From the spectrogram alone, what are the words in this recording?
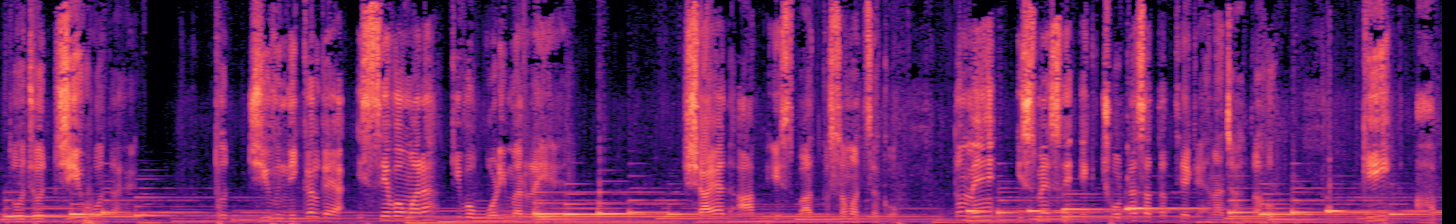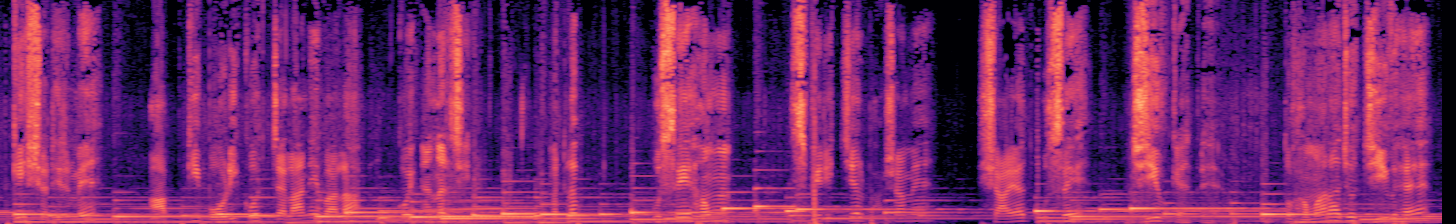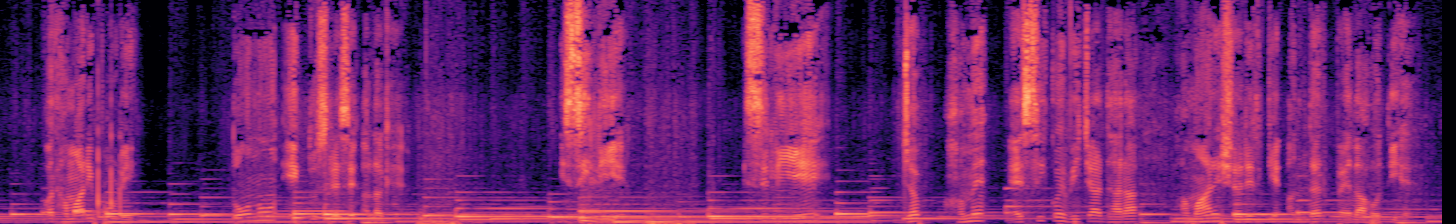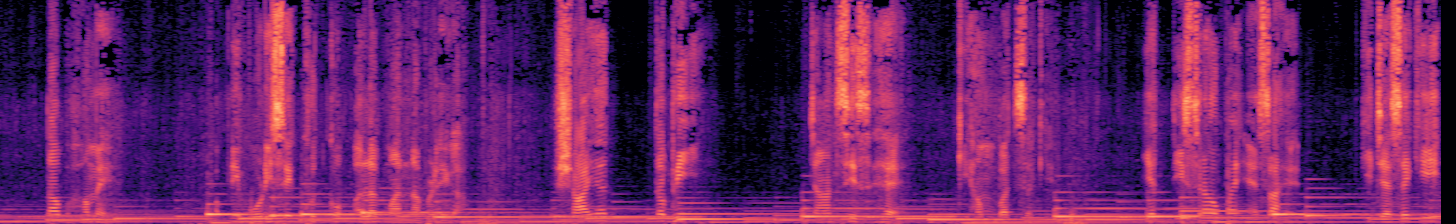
तो जो जीव होता है तो जीव निकल गया। इससे वो मरा कि वो बॉडी मर रही है। शायद आप इस बात को समझ सको। तो मैं इसमें से एक छोटा सा तथ्य कहना चाहता हूँ कि आपके शरीर में आपकी बॉडी को चलाने वाला कोई एनर्जी मतलब उसे हम स्पिरिचुअल भाषा में शायद उसे जीव कहते हैं। तो हमारा जो जीव है और हमारी बॉडी दोनों एक दूसरे से अलग है। इसीलिए इसीलिए जब हमें ऐसी कोई विचारधारा हमारे शरीर के अंदर पैदा होती है, तब हमें अपनी बॉडी से खुद को अलग मानना पड़ेगा। शायद तभी चांसेस है कि हम बच सके। यह तीसरा उपाय ऐसा है कि जैसे कि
